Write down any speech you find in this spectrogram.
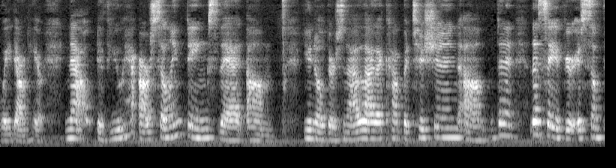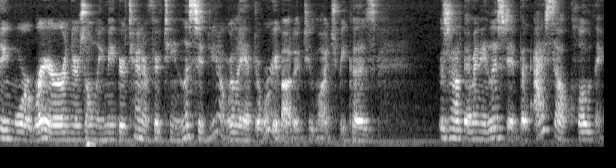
way down here. Now, if you are selling things that, um, you know, there's not a lot of competition, um, then let's say if is something more rare and there's only maybe 10 or 15 listed, you don't really have to worry about it too much because there's not that many listed. But I sell clothing.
